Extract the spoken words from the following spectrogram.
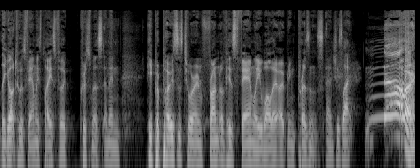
They go up to his family's place for Christmas, and then he proposes to her in front of his family while they're opening presents, and she's like, "No."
